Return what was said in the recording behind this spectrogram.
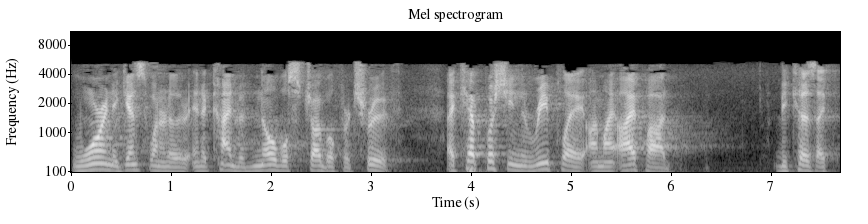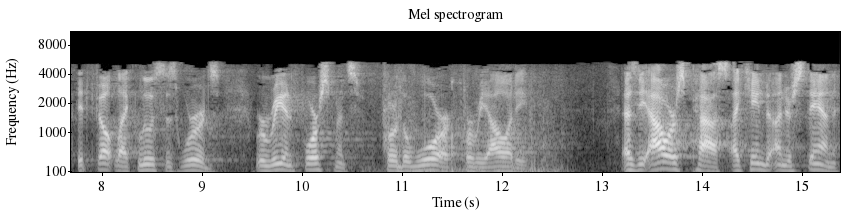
warring against one another in a kind of noble struggle for truth. I kept pushing the replay on my iPod because I, it felt like Louis's words were reinforcements for the war for reality. As the hours passed, I came to understand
